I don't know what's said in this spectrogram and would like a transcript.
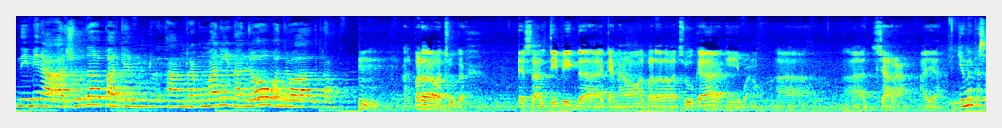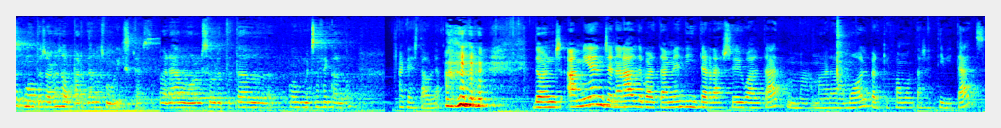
dir, mira, ajuda perquè em, em recomanin allò o allò altre. Mm, el parc de la Batxuca. És el típic de que anàvem al parc de la Batxuca i, bueno, a, a xerrar allà. Jo m'he passat moltes hores al parc de les Morisques. M'agrada molt, sobretot el... quan comença a fer calor. Aquesta aula. doncs a mi en general el Departament d'Integració i Igualtat m'agrada molt perquè fa moltes activitats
